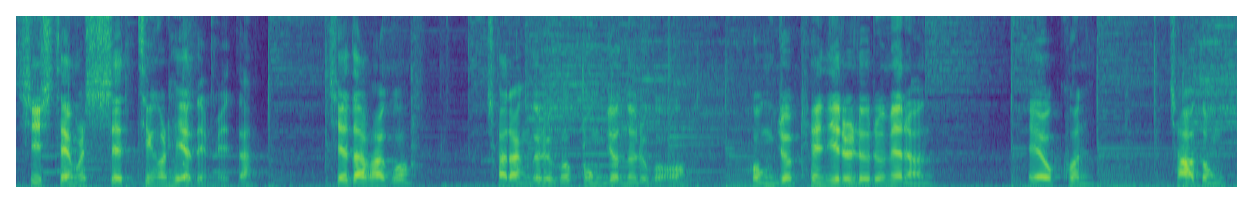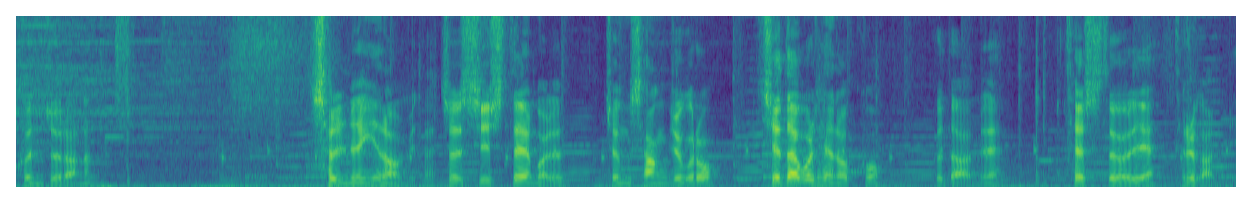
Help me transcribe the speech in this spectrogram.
시스템을 세팅을 해야 됩니다. 셋업하고 차량 누르고 공조 누르고 공조 편의를 누르면은 에어컨 자동 건조라는 설명이 나옵니다. 저 시스템을 정상적으로 셋업을 해놓고 그 다음에 테스트에 들어갑니다.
